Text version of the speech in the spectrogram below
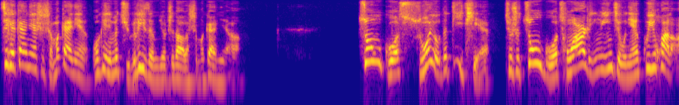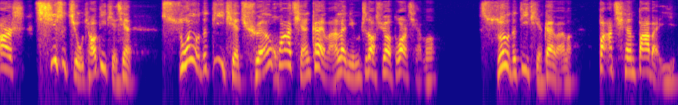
这个概念是什么概念？我给你们举个例子，你们就知道了什么概念啊？中国所有的地铁，就是中国从二零零九年规划了二十七十九条地铁线，所有的地铁全花钱盖完了，你们知道需要多少钱吗？所有的地铁盖完了八千八百亿，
